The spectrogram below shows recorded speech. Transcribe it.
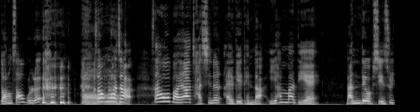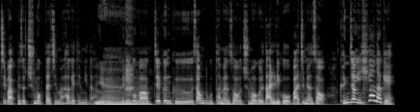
나랑 싸워볼래? 아. 싸움을 하자. 싸워봐야 자신을 알게 된다. 이 한마디에 난데없이 술집 앞에서 주먹 다짐을 하게 됩니다. 예. 그리고 막 잭은 그 사운드 못하면서 주먹을 날리고 맞으면서 굉장히 희한하게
